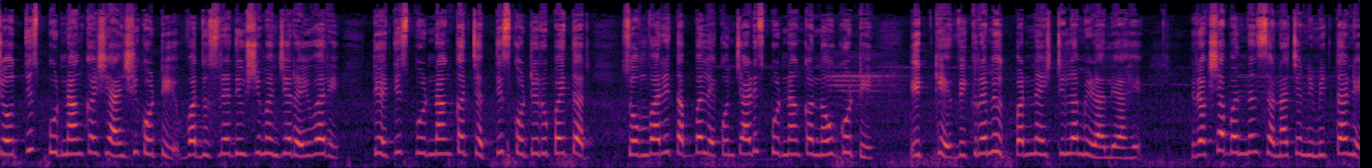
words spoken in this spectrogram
चौतीस पूर्णांक शहाऐंशी कोटी व दुसऱ्या दिवशी म्हणजे रविवारी तेहतीस पूर्णांक छत्तीस कोटी रुपये तर सोमवारी तब्बल एकोणचाळीस पूर्णांक नऊ कोटी इतके विक्रमी उत्पन्न एस टीला मिळाले आहे. रक्षाबंधन सणाच्या निमित्ताने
